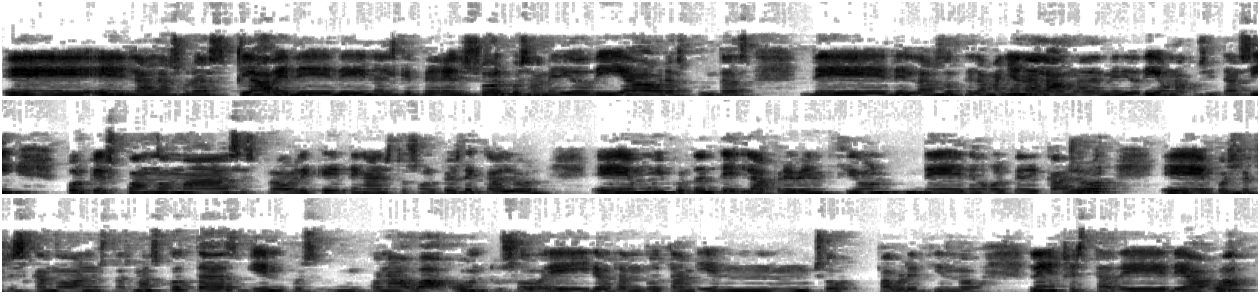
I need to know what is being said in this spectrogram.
eh, en las horas clave de, en el que pegue el sol, pues al mediodía, horas puntas de, de las 12 de la mañana, la 1 del mediodía, una cosita así, porque es cuando más es probable que tengan estos golpes de calor. muy importante, la prevención del golpe de calor, pues refrescando a nuestras mascotas, bien pues con agua o incluso eh, hidratando también mucho favoreciendo la ingesta de, agua.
